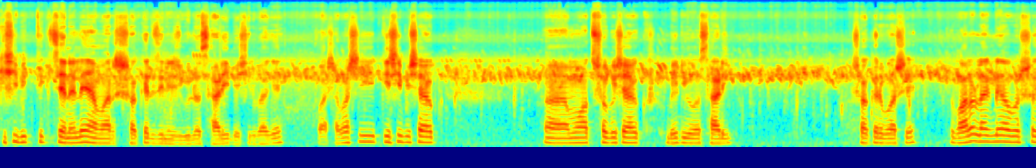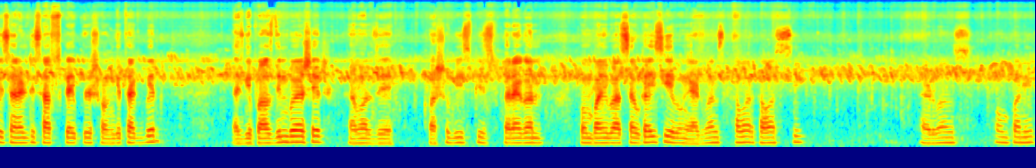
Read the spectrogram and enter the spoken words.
কৃষিভিত্তিক চ্যানেলে আমার শখের জিনিসগুলো ছাড়ি বেশিরভাগে। পাশাপাশি কৃষি বিষয়ক মৎস্য বিষয়ক ভিডিও ছাড়ি। শখের বসে ভালো লাগলে অবশ্যই চ্যানেলটি সাবস্ক্রাইব করে সঙ্গে থাকবেন। আজকে পাঁচ দিন বয়সের আমার যে পাঁচশো বিশ পিস প্যারাগন কোম্পানি বাচ্চা উঠাইছি এবং অ্যাডভান্স খাবার খাওয়াচ্ছি। অ্যাডভান্স কোম্পানির।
